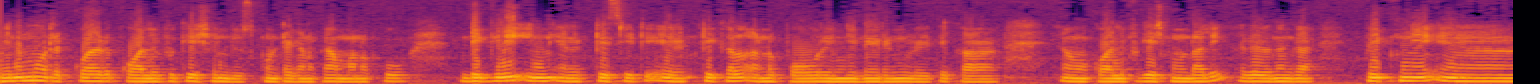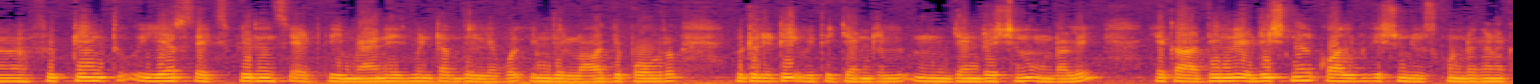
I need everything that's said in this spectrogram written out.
మినిమం రిక్వైర్డ్ క్వాలిఫికేషన్ చూసుకుంటే కనుక మనకు degree in electricity electrical and power ఇంజనీరింగ్లో అయితే క్వాలిఫికేషన్ ఉండాలి. అదేవిధంగా fifty fifteenth years experience at the management of the level in the large power utility with general generation ఉండాలి. ఇక దీనిలో అడిషనల్ క్వాలిఫికేషన్ చూసుకుంటే కనుక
